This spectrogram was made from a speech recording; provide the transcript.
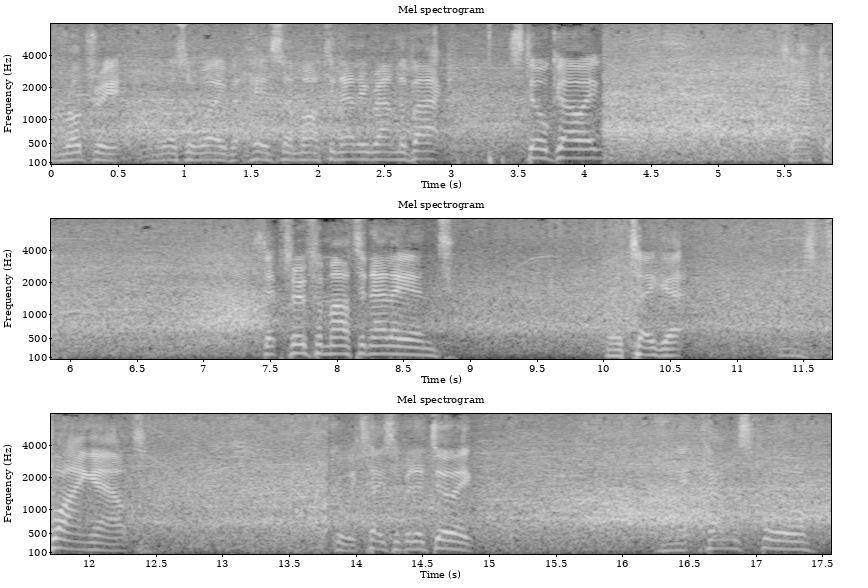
from Rodri. It was away, but here's uh, Martinelli round the back. Still going. Xhaka. Step through for Martinelli and Ortega flying out. Which takes a bit of doing. And it comes for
